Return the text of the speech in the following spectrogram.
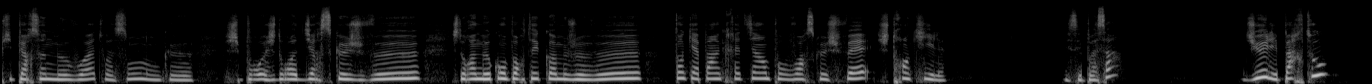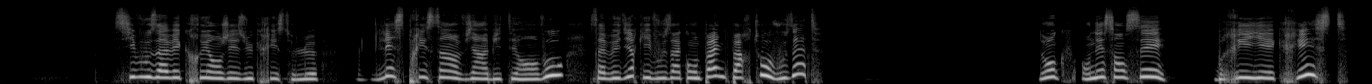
puis personne ne me voit de toute façon, donc j'ai le droit de dire ce que je veux, j'ai le droit de me comporter comme je veux, tant qu'il n'y a pas un chrétien pour voir ce que je fais, je suis tranquille. Mais c'est pas ça. Dieu, il est partout. Si vous avez cru en Jésus-Christ, le, l'Esprit Saint vient habiter en vous, ça veut dire qu'il vous accompagne partout où vous êtes. Donc, on est censé briller Christ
